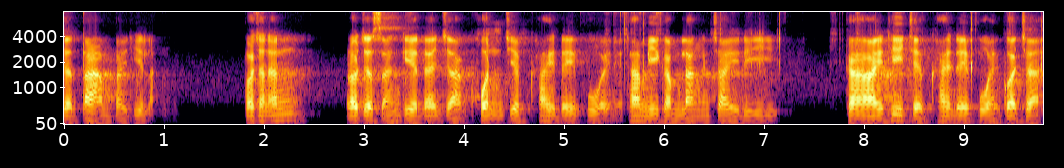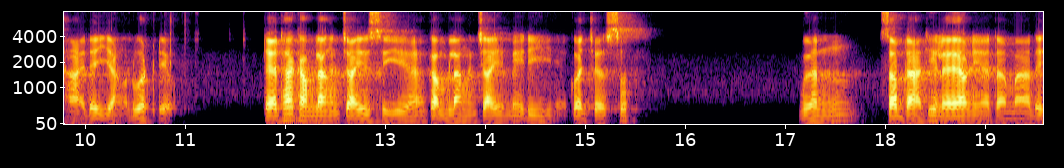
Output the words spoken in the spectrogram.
จะตามไปทีหลัง เพราะฉะนั้นเราจะสังเกตได้จากคนเจ็บไข้ได้ป่วยเนี่ยถ้ามีกำลังใจดี กายที่เจ็บไข้ได้ป่วยก็จะหายได้อย่างรวดเร็ว แต่ถ้ากำลังใจเสียกำลังใจไม่ดีเนี่ยก็จะสุด เหมือน สัปดาห์ที่แล้วเนี่ยอาตมาได้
